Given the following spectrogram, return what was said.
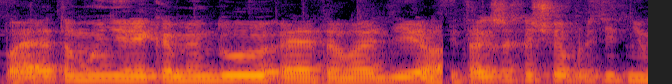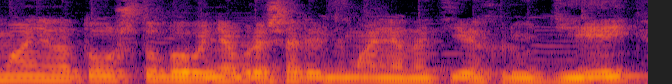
Поэтому не рекомендую этого делать. И также хочу обратить внимание на то, чтобы вы не обращали внимания на тех людей,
